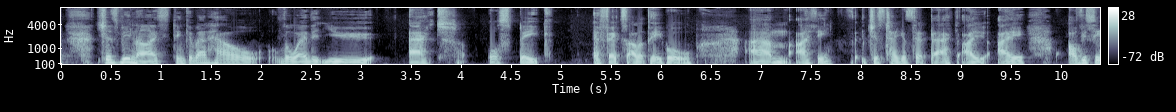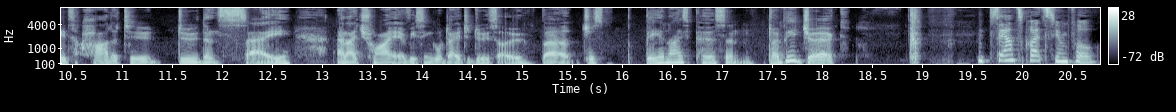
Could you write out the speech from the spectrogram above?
just be nice. Think about how the way that you act or speak affects other people. Um, I think just take a step back. I, I obviously it's harder to do than say, and I try every single day to do so. But just be a nice person. Don't be a jerk. It sounds quite simple.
